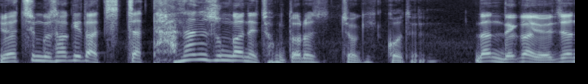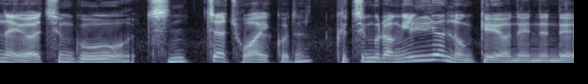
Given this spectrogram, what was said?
여자친구 사귀다 진짜 단 한 순간에 정 떨어진 적이 있거든 난 내가 예전에 여자친구 진짜 좋아했거든 그 친구랑 1년 넘게 연애했는데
